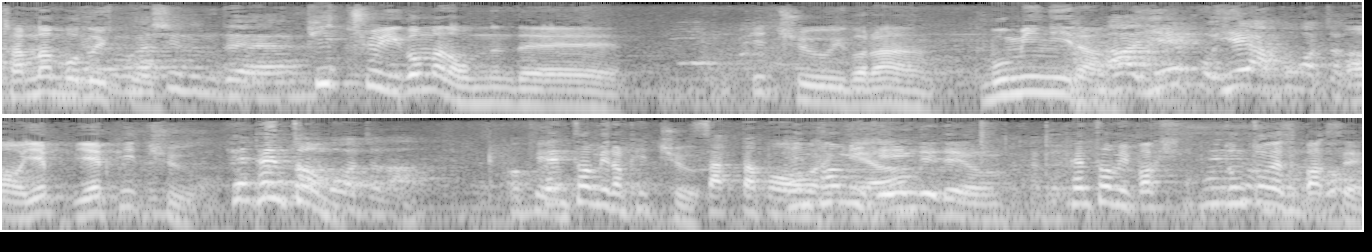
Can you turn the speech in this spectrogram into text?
잠만보도 있고. 하시는데. 피추 이것만 없는데. 피추 이거랑 무민이랑. 아, 얘, 얘안 뽑았잖아. 어, 얘, 얘 피추. 팬텀 뽑았잖아. 팬텀이랑 피추. 싹다 팬텀이 뽑아버릴게요. 개인들대요. 팬텀이 빡, 뚱뚱해서 빡세.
